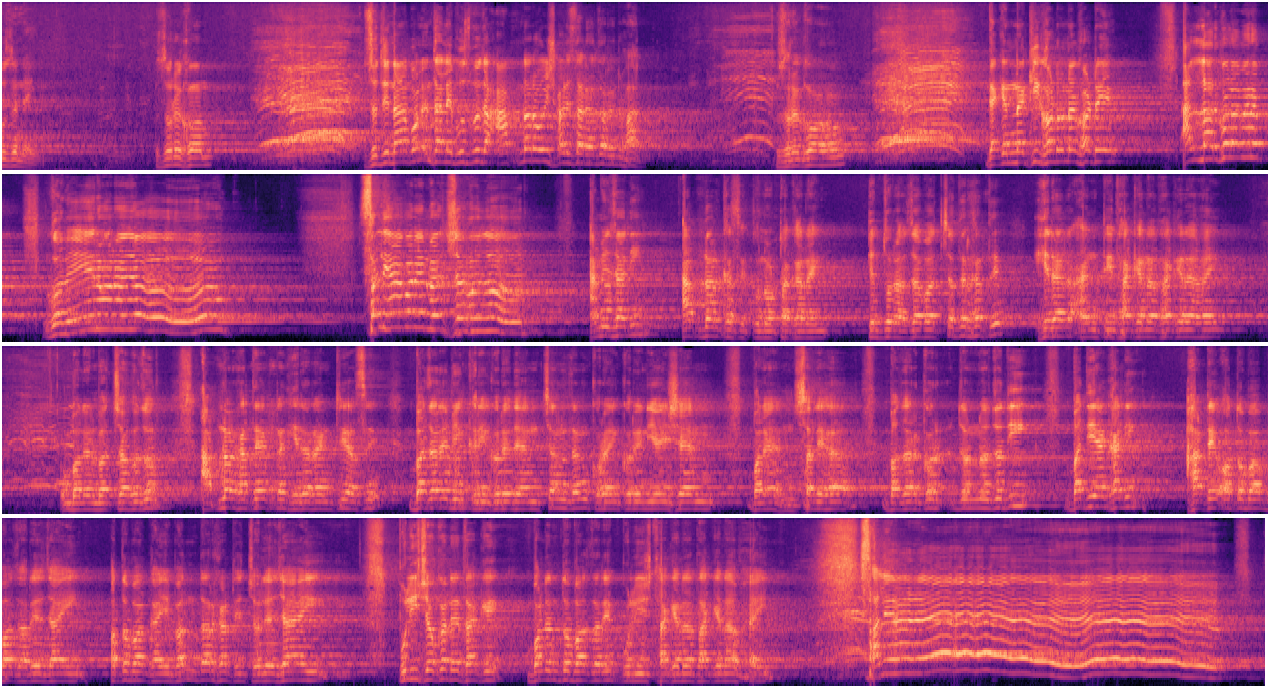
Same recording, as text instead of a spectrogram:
বুঝে নেই। জোরে খন যদি না বলেন তাহলে বুঝব যে আপনার ওই সাড়ে চার হাজারের ভাগ। জোরে কম দেখেন না কি ঘটনা ঘটে। আল্লাহর গোলামের গভীর মনোযোগ আমি জানি আপনার কাছে কোনো টাকা নাই, কিন্তু রাজা বাচ্চাদের হাতে হীরার আংটি থাকে না থাকে না ভাই। বলেন, বাচ্চা হুজুর, আপনার হাতে একটা হীরার আংটি আছে, বাজারে বিক্রি করে দেন চান্দান ক্রয় করে নিয়ে আসেন। বলেন, সালেহা, বাজার জন্য যদি বাদিয়া খালি হাটে অথবা বাজারে যাই, অথবা গাইবান্দার ঘাটে চলে যায় পুলিশ ওখানে থাকে, বলেন তো বাজারে পুলিশ থাকে না থাকে না ভাই। সালিহা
